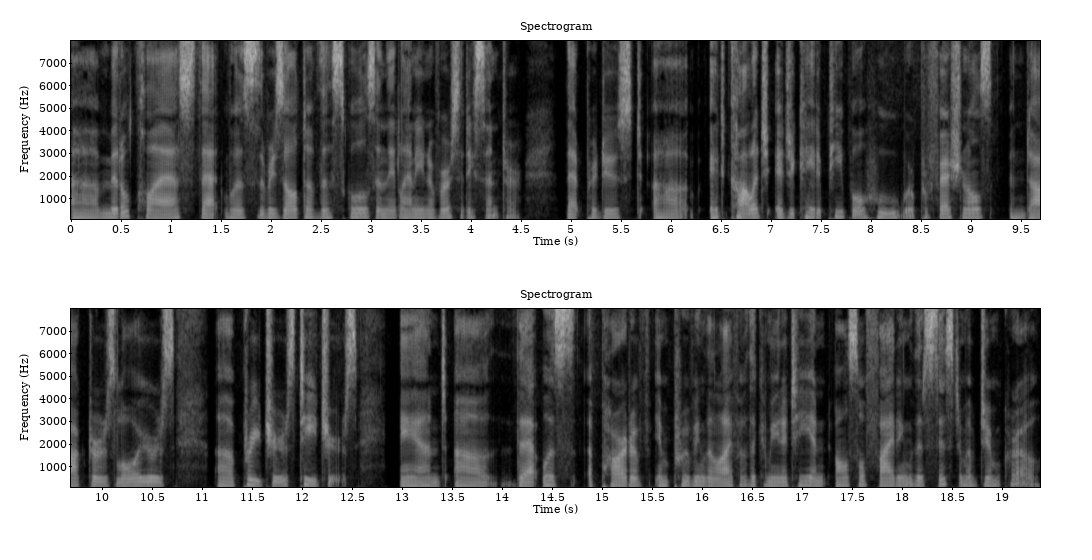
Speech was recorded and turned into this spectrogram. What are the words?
uh, middle class that was the result of the schools in the Atlanta University Center that produced uh, ed- college educated people who were professionals and doctors, lawyers, uh, preachers, teachers. And uh, that was a part of improving the life of the community and also fighting the system of Jim Crow.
